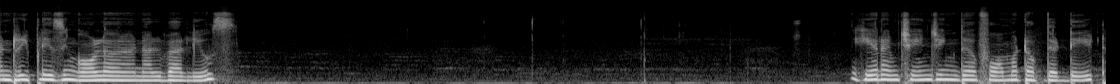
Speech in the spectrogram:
and replacing all uh, null values. Here I'm changing the format of the date.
